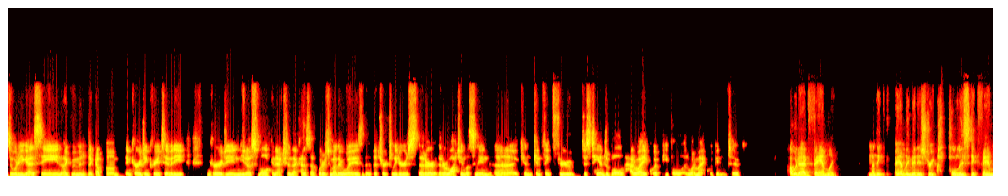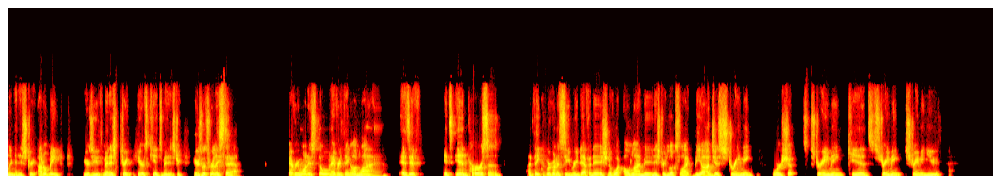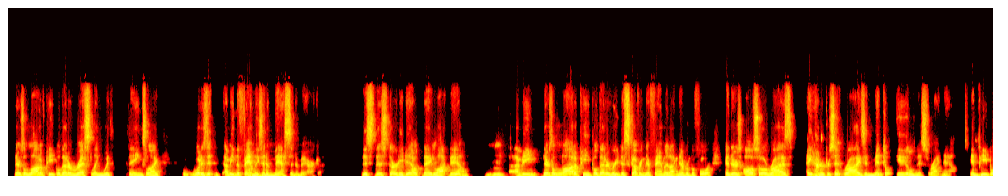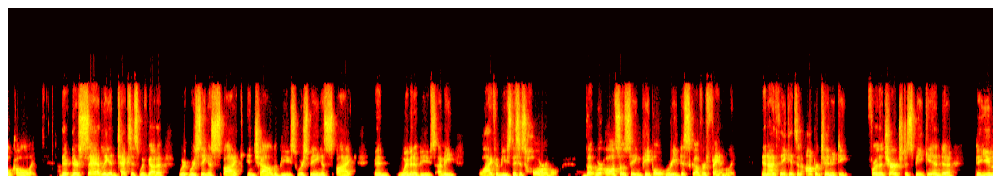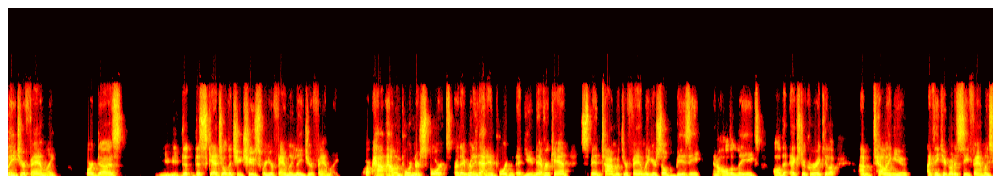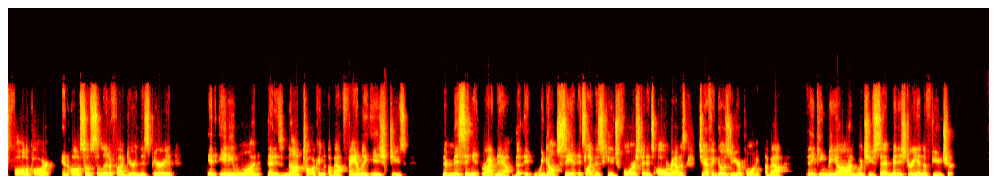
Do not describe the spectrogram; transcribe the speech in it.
So what are you guys seeing? Like we mentioned a couple um, encouraging creativity encouraging you know small connection that kind of stuff. What are some other ways that the church leaders that are that are watching listening uh, can can think through just tangible how do i equip people and what am i equipping them to? I would add family. I hmm. think family ministry, holistic family ministry. I don't mean Here's youth ministry. Here's kids ministry. Here's what's really sad. Everyone is throwing everything online as if it's in person. I think we're going to see redefinition of what online ministry looks like beyond just streaming worship, streaming kids, streaming streaming youth. There's a lot of people that are wrestling with things like what is it? I mean, the family's in a mess in America. This this 30 day, lockdown Mm-hmm. I mean, there's a lot of people that are rediscovering their family like never before. And there's also a rise, 800% rise in mental illness right now in people calling. There, there's sadly in Texas, we've got a, we're, we're seeing a spike in child abuse. We're seeing a spike in women abuse. I mean, wife abuse. This is horrible. But we're also seeing people rediscover family. And I think it's an opportunity for the church to speak into do you lead your family or does you, the, the schedule that you choose for your family lead your family? Or how, how important are sports? Are they really that important that you never can spend time with your family? You're so busy in all the leagues all the extracurricular. I'm telling you i think you're going to see families fall apart and also solidify during this period. And anyone that is not talking about family issues they're missing it right now. The, it, we don't see it. It's like this huge forest and it's all around us. Jeff, it goes to your point about thinking beyond what you said, ministry in the future.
